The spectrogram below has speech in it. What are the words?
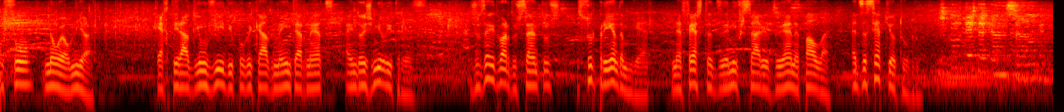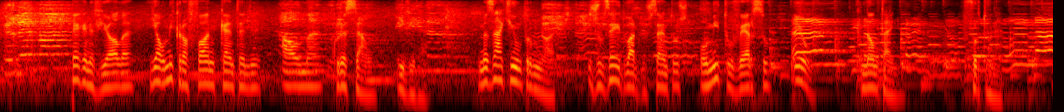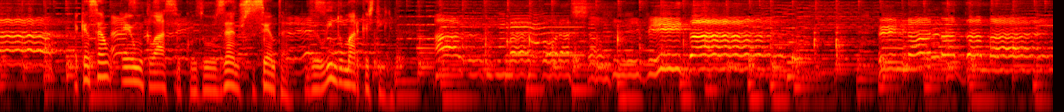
O som não é o melhor. É retirado de um vídeo publicado na internet em 2013. José Eduardo dos Santos surpreende a mulher na festa de aniversário de Ana Paula, a 17 de outubro. Pega na viola e ao microfone canta-lhe alma, coração e vida. Mas há aqui um pormenor. José Eduardo dos Santos omite o verso Eu, que não tenho fortuna. A canção é um clássico dos anos 60 de Lindomar Castilho. Alma, coração e vida E nada mais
